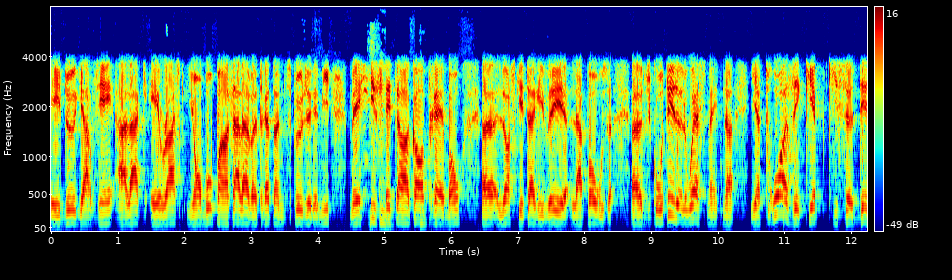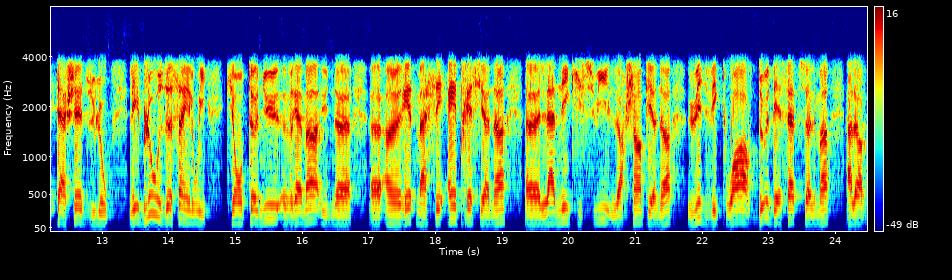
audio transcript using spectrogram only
et deux gardiens, Alak et Rask. Ils ont beau penser à la retraite un petit peu, Jérémy, mais ils étaient encore très bons euh, lorsqu'est arrivée la pause. du côté de l'Ouest maintenant, il y a trois équipes qui se détachaient du lot. Les Blues de Saint-Louis, qui ont tenu vraiment une, un rythme assez impressionnant euh, l'année qui suit leur championnat. Huit victoires, deux défaites seulement à leurs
